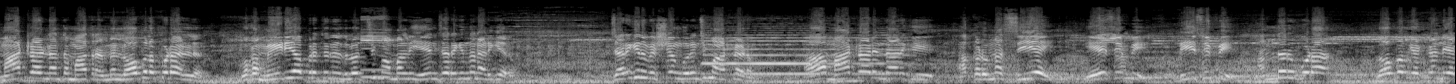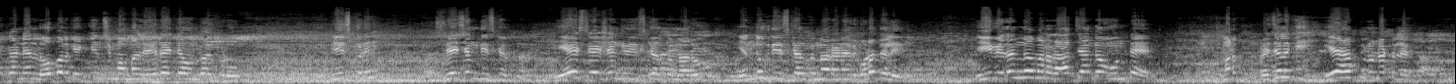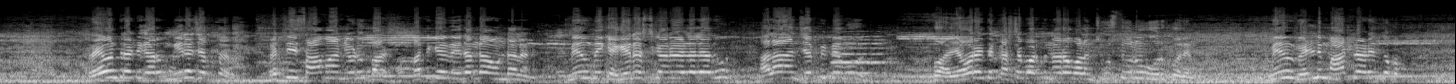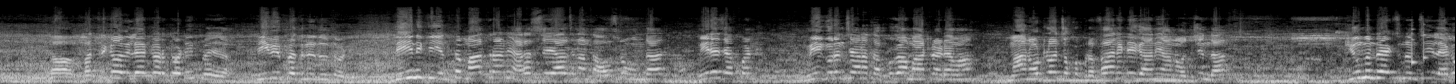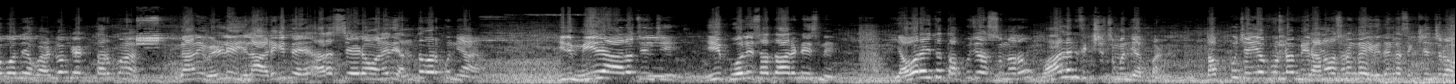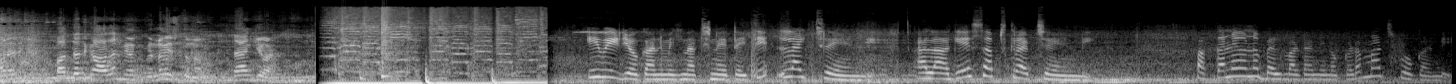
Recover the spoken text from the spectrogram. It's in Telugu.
మాట్లాడినంత మాత్రం మేము లోపలికి కూడా వెళ్ళలేదు. ఒక మీడియా ప్రతినిధులు వచ్చి మమ్మల్ని ఏం జరిగిందని అడిగారు. జరిగిన విషయం గురించి మాట్లాడాం. ఆ మాట్లాడిన దానికి అక్కడున్న సిఐ ఏసీపీ డీసీపీ అందరూ కూడా లోపలికి ఎక్కండి ఎక్కండి అని లోపలికి ఎక్కించి మమ్మల్ని ఏదైతే ఉందో ఇప్పుడు తీసుకుని స్టేషన్కి తీసుకెళ్తున్నారు. ఏ స్టేషన్కి తీసుకెళ్తున్నారు? ఎందుకు తీసుకెళ్తున్నారు అనేది కూడా తెలియదు. ఈ విధంగా మన రాజ్యాంగం ఉంటే మన ప్రజలకి ఏ హక్కులు ఉన్నట్టు లెక్క రేవంత్ రెడ్డి గారు మీరే చెప్తారు ప్రతి సామాన్యుడు బతికే విధంగా ఉండాలని. మేము మీకు ఎగెనెస్ట్గానే వెళ్ళలేదు. అలా అని చెప్పి మేము ఎవరైతే కష్టపడుతున్నారో వాళ్ళని చూస్తూనూ ఊరుకోలేము. మేము వెళ్ళి మాట్లాడింది ఒక పత్రికా విలేకరుతోటి ప్ర- టీవీ ప్రతినిధులతోటి. దీనికి ఇంత మాత్రాన్ని అరెస్ట్ చేయాల్సినంత అవసరం ఉందా? మీరే చెప్పండి. మీ గురించి ఏమైనా తప్పుగా మాట్లాడామా? మా నోట్లోంచి ఒక ప్రొఫానిటీ కానీ ఏమైనా వచ్చిందా? హ్యూమన్ రైట్స్ నుంచి లేకపోతే ఒక అడ్వకేట్ తరఫున కానీ వెళ్ళి ఇలా అడిగితే అరెస్ట్ చేయడం అనేది ఎంతవరకు న్యాయం? ఇది మీరే ఆలోచించి ఈ పోలీస్ అథారిటీస్ని ఎవరైతే తప్పు చేస్తున్నారో వాళ్ళని శిక్షించమని చెప్పండి. తప్పు చేయకుండా మీరు అనవసరంగా ఈ విధంగా శిక్షించడం అనేది పద్ధతి కాదని మేము విన్నవిస్తున్నాం. థ్యాంక్ యూ అండి ఈ వీడియో కానీ మీకు నచ్చినట్టయితే లైక్ చేయండి. అలాగే సబ్స్క్రైబ్ చేయండి. పక్కనే ఉన్న బెల్ బటన్ని నొక్కడం మర్చిపోకండి.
